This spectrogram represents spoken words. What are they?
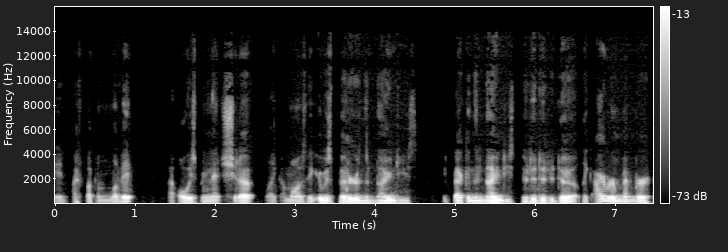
kid. I fucking love it. I always bring that shit up. Like i'm always like it was better in the 90s like back in the 90s da da da da da. Like i remember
